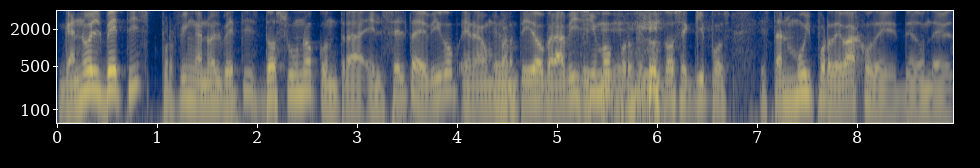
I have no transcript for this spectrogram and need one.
ganó el Betis, por fin ganó el Betis, 2-1 contra el Celta de Vigo. Era un partido bravísimo porque los dos equipos están muy por debajo de, donde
